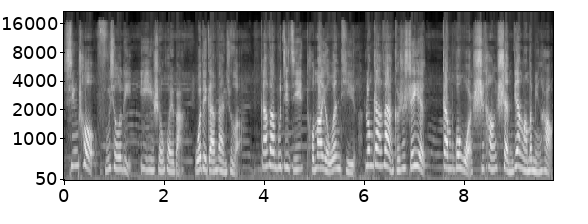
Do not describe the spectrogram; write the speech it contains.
腥臭腐朽里熠熠生辉吧。我得干饭去了，干饭不积极，头脑有问题。论干饭，可是谁也干不过我食堂闪电狼的名号。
